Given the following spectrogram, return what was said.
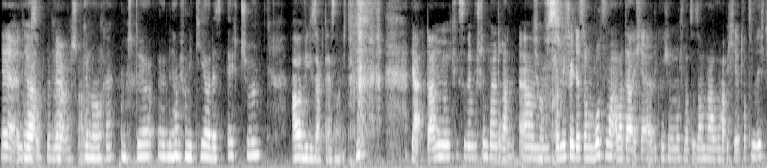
ja, ja, in Ja. größer. Mit Ja. mehreren Strahlen. Genau. Okay. Und der, äh, den habe ich von Ikea, der ist echt schön. Aber wie gesagt, der ist noch nicht dran. Ja, dann kriegst du den bestimmt bald dran. Ähm, Ich bei mir fehlt jetzt noch ein Wohnzimmer, aber da ich ja die Küche und Wohnzimmer zusammen habe, habe ich hier trotzdem Licht.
